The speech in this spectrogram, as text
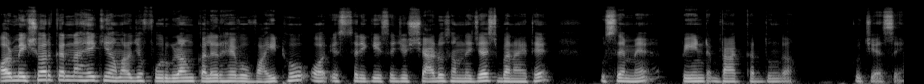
और मेक श्योर sure करना है कि हमारा जो फोरग्राउंड कलर है वो वाइट हो और इस तरीके से जो शेडोज हमने जस्ट बनाए थे, उसे मैं पेंट बैक कर दूँगा, कुछ ऐसे।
